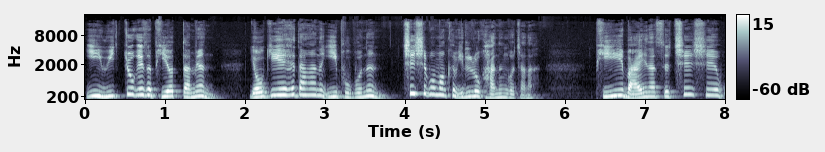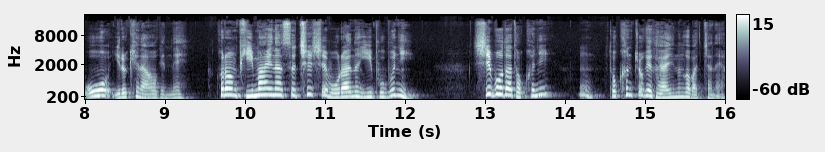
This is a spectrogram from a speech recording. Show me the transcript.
이 위쪽에서 B였다면 여기에 해당하는 이 부분은 75만큼 일로 가는 거잖아. B-75 이렇게 나오겠네. 그럼 B-75라는 이 부분이 C보다 더 크니? 응, 더 큰 쪽에 가 있는 거 맞잖아요.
